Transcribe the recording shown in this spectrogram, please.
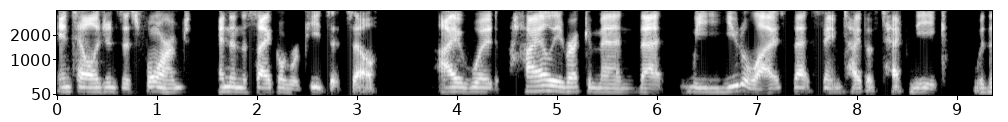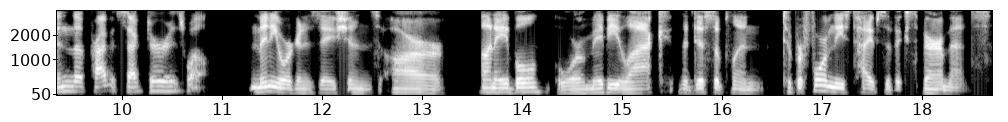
intelligence is formed, and then the cycle repeats itself. I would highly recommend that we utilize that same type of technique within the private sector as well. Many organizations are unable or maybe lack the discipline to perform these types of experiments,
